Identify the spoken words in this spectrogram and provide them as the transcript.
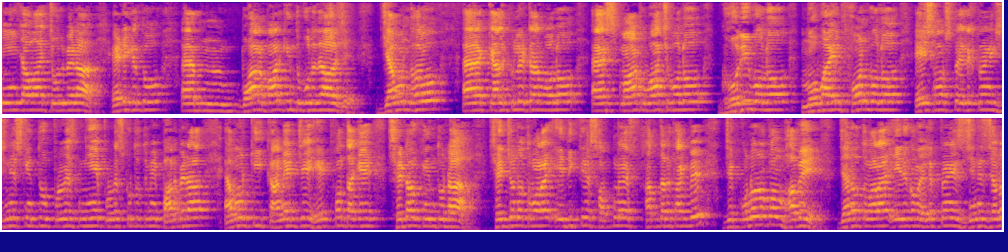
নিয়ে যাওয়া চলবে না। এটি কিন্তু বারবার কিন্তু বলে দেওয়া হয়েছে। যেমন ধরো ক্যালকুলেটর বলো স্মার্ট ওয়াচ বলো, ঘড়ি বলো মোবাইল ফোন বলো, এই সমস্ত ইলেকট্রনিক জিনিস কিন্তু প্রবেশ নিয়ে প্রবেশ করতে তুমি পারবে না, এমনকি কানের যে হেডফোন থাকে সেটাও কিন্তু না। সেই জন্য তোমরা এই দিক থেকে স্বপ্নে সাবধানে থাকবে যে কোনো রকম ভাবে যেন তোমরা এইরকম ইলেকট্রনিক্স জিনিস যেন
